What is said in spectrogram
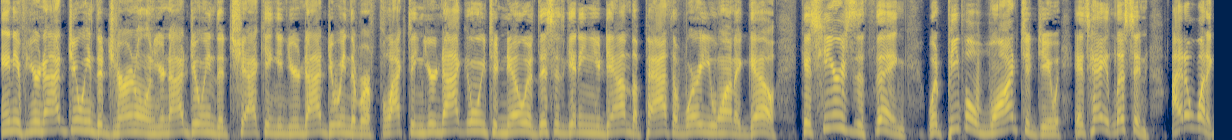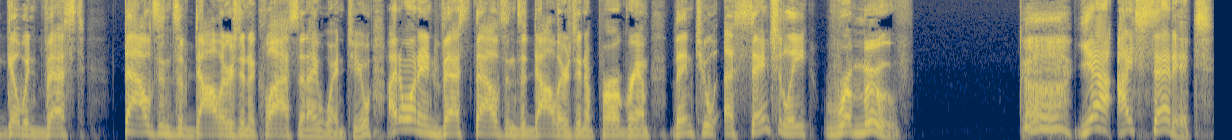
And if you're not doing the journal and you're not doing the checking and you're not doing the reflecting, you're not going to know if this is getting you down the path of where you want to go. Because here's the thing what people want to do is hey, listen, I don't want to go invest thousands of dollars in a class that I went to. I don't want to invest thousands of dollars in a program then to essentially remove. yeah, I said it.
